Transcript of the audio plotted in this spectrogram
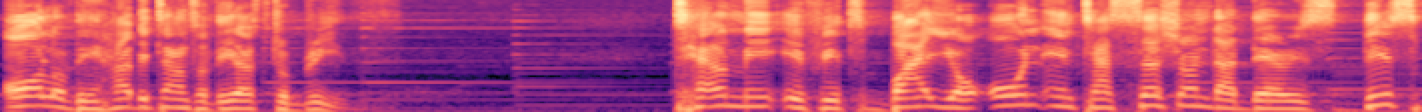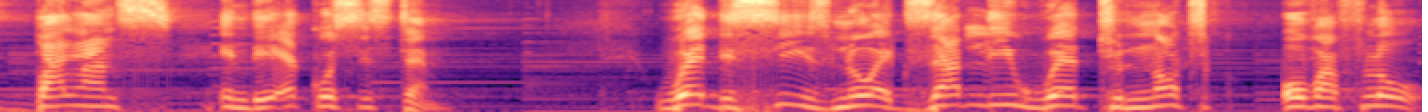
all of the inhabitants of the earth to breathe. Tell me if it's by your own intercession that there is this balance in the ecosystem where the seas know exactly where to not overflow.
